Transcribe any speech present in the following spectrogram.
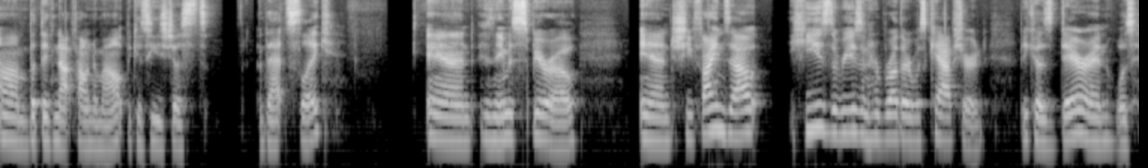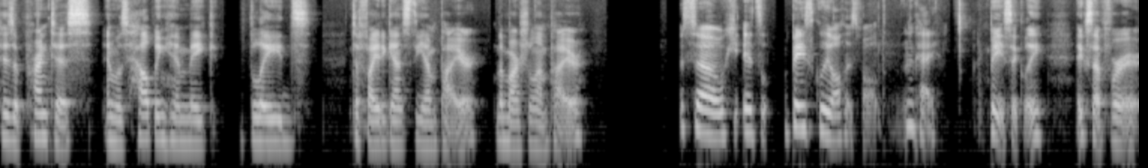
um but they've not found him out because he's just that slick and his name is spiro and she finds out he's the reason her brother was captured because darren was his apprentice and was helping him make blades to fight against the empire the Martial empire so he- it's basically all his fault. Okay. basically, except for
